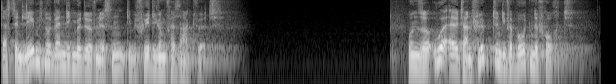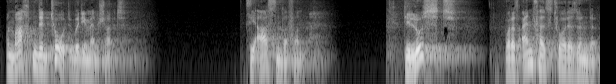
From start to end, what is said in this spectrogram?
dass den lebensnotwendigen Bedürfnissen die Befriedigung versagt wird. Unsere Ureltern pflückten die verbotene Frucht und brachten den Tod über die Menschheit. Sie aßen davon. Die Lust war das Einfallstor der Sünde.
